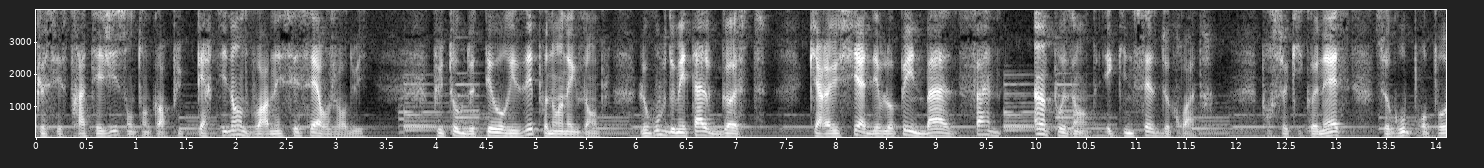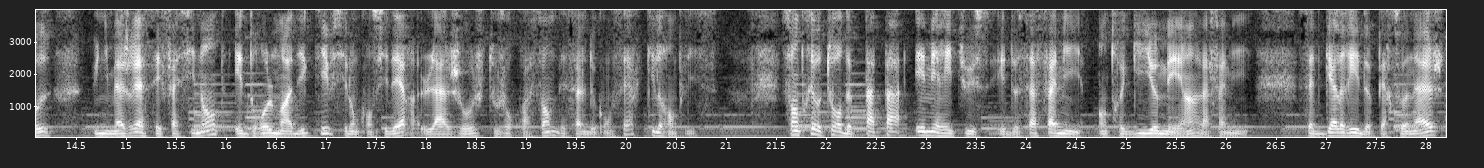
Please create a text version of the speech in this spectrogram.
que ces stratégies sont encore plus pertinentes, voire nécessaires aujourd'hui. Plutôt que de théoriser, prenons un exemple. Le groupe de métal Ghost, qui a réussi à développer une base fan imposante et qui ne cesse de croître. Pour ceux qui connaissent, ce groupe propose une imagerie assez fascinante et drôlement addictive si l'on considère la jauge toujours croissante des salles de concert qu'ils remplissent. Centré autour de Papa Emeritus et de sa famille, entre guillemets, hein, la famille, cette galerie de personnages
